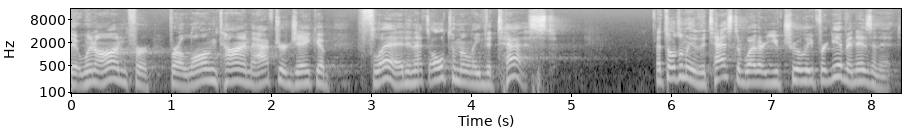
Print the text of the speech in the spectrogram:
That went on for, for a long time after Jacob fled, and that's ultimately the test. That's ultimately the test of whether you've truly forgiven, isn't it?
